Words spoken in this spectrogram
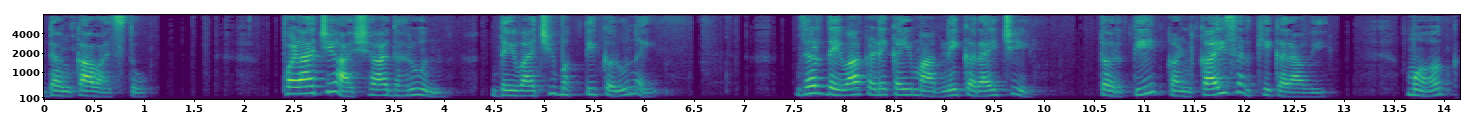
डंका वाचतो फळाची आशा धरून देवाची भक्ती करू नये. जर देवाकडे काही मागणी करायची तर ती कणकाईसारखी करावी. मग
